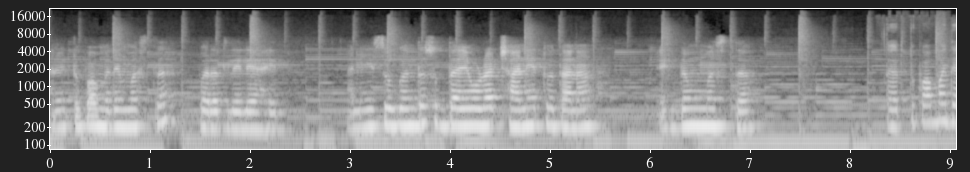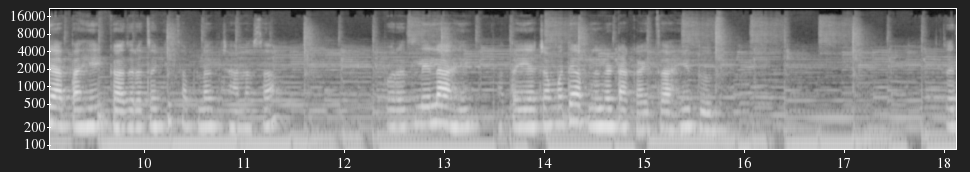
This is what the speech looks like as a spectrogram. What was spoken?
आणि तुपामध्ये मस्त परतलेले आहेत. आणि सुगंधसुद्धा एवढा छान येत होता ना एकदम मस्त. तर तुपामध्ये आता हे गाजराचा किस आपला छान असा परतलेला आहे. आता याच्यामध्ये आपल्याला टाकायचं आहे दूध. तर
